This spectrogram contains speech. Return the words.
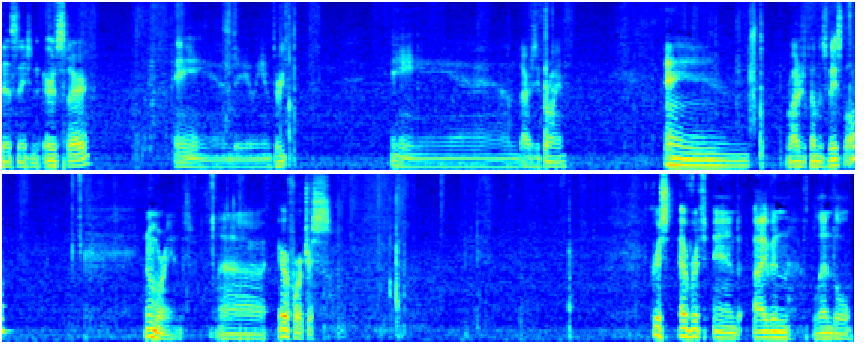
Destination Earthstar. And Alien 3 and RC Pro Am, and Roger Clemens Baseball. No more ends. Uh, Air Fortress. Chris Everett and Ivan Lendl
